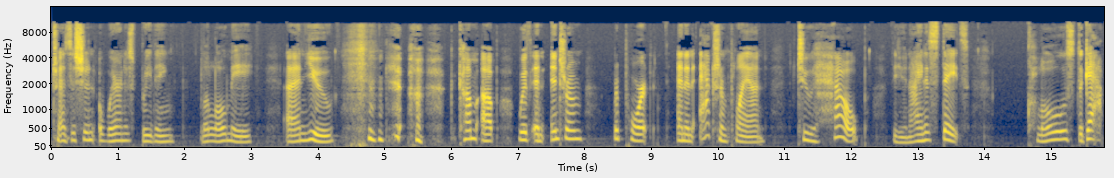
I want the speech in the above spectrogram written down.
transition awareness breathing, little old me, and you come up with an interim report and an action plan to help the United States close the gap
